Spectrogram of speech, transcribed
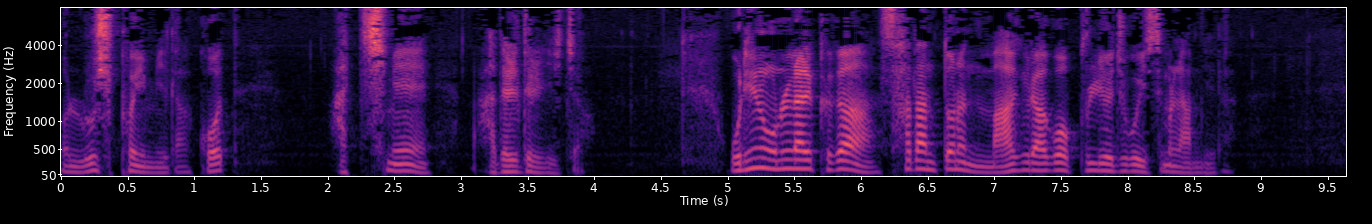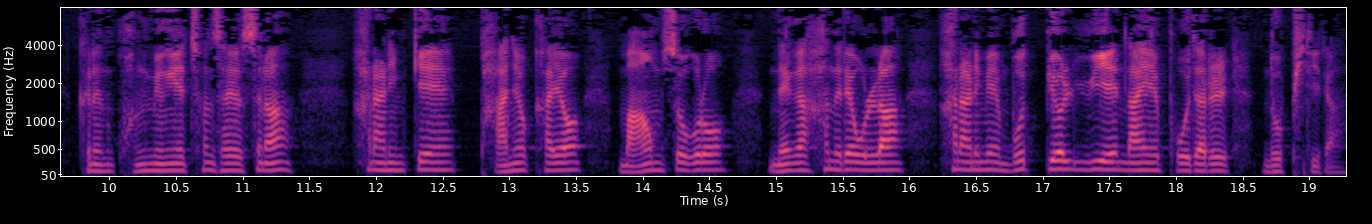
루시퍼입니다. 곧 아침의 아들들이죠. 우리는 오늘날 그가 사단 또는 마귀라고 불려주고 있음을 압니다. 그는 광명의 천사였으나 하나님께 반역하여 마음속으로 내가 하늘에 올라 하나님의 뭇별 위에 나의 보좌를 높이리라.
